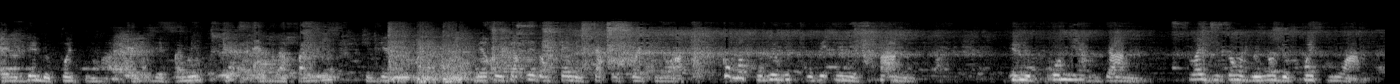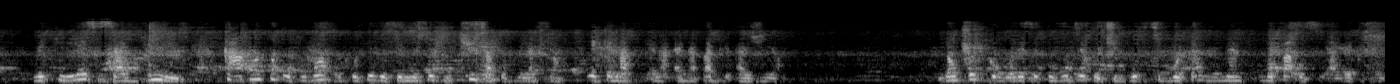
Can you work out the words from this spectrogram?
elle vient de Pointe-Noire, elle a des familles, la famille qui vient de Pointe-Noire. Mais regardez dans quel état est Pointe-Noire. Comment pouvez-vous trouver une femme, une première dame, soi-disant venant de Pointe-Noire, mais qui laisse sa ville 40 ans au pouvoir aux côtés de ce monsieur qui tue sa population et qu'elle n'a pas pu agir. Donc, peuple congolais, c'est pour vous dire que Tibota n'est pas aussi avec vous.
